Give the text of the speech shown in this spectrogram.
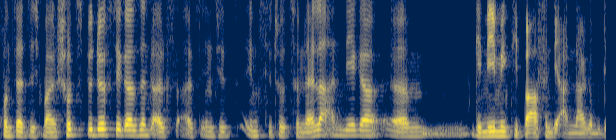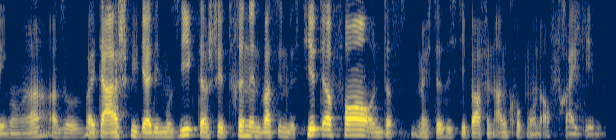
grundsätzlich mal schutzbedürftiger sind als, als institutionelle Anleger, ähm, genehmigt die BaFin die Anlagebedingungen. Ja? Also, weil da spielt ja die Musik, da steht drin, in was investiert der Fonds und das möchte sich die BaFin angucken und auch freigeben.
